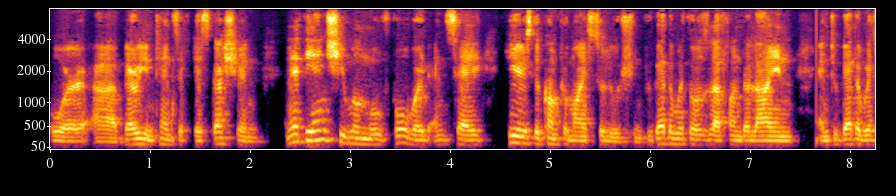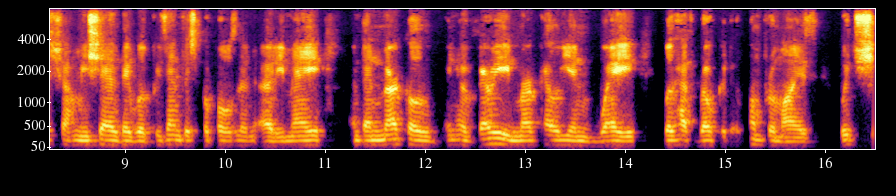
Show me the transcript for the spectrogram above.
or uh, very intensive discussion. And at the end, she will move forward and say, here's the compromise solution. Together with Ursula von der Leyen and together with Charles Michel, they will present this proposal in early May. And then Merkel, in her very Merkelian way, will have brokered a compromise, which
